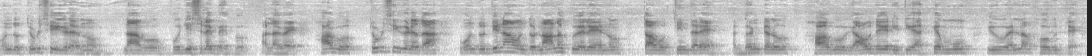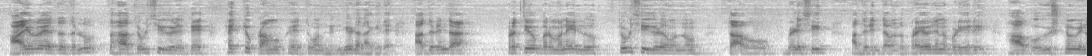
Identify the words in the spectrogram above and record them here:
ಒಂದು ತುಳಸಿ ಗಿಡವನ್ನು ನಾವು ಪೂಜಿಸಲೇಬೇಕು ಅಲ್ಲವೇ? ಹಾಗೂ ತುಳಸಿ ಗಿಡದ ಒಂದು ದಿನ, ಒಂದು ನಾಲ್ಕು ಎಲೆಯನ್ನು ತಾವು ತಿಂದರೆ ಗಂಟಲು ಹಾಗೂ ಯಾವುದೇ ರೀತಿಯ ಕೆಮ್ಮು ಇವೆಲ್ಲ ಹೋಗುತ್ತೆ. ಆಯುರ್ವೇದದಲ್ಲೂ ಸಹ ತುಳಸಿ ಗಿಡಕ್ಕೆ ಹೆಚ್ಚು ಪ್ರಾಮುಖ್ಯತೆಯನ್ನು ನೀಡಲಾಗಿದೆ. ಆದ್ದರಿಂದ ಪ್ರತಿಯೊಬ್ಬರ ಮನೆಯಲ್ಲೂ ತುಳಸಿ ಗಿಡವನ್ನು ತಾವು ಬೆಳೆಸಿ, ಅದರಿಂದ ಒಂದು ಪ್ರಯೋಜನ ಪಡೆಯಿರಿ ಹಾಗೂ ವಿಷ್ಣುವಿನ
